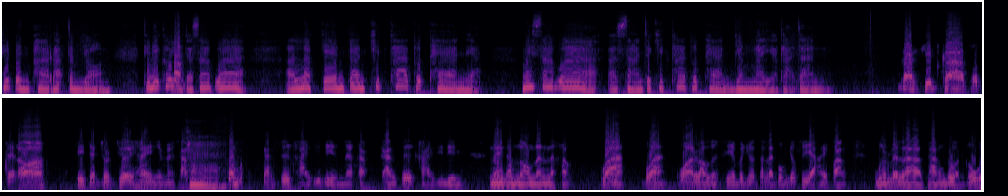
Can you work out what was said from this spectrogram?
ที่เป็นภาระจำยอม ทีนี้เขาอยากจะทราบว่าอ่า หลักเกณฑ์การคิดค่าทดแทนเนี่ยไม่ทราบว่าอ่าศาลจะคิดค่าทดแทนยังไงอะค่ะอาจารย์ การคิดค่าทดแทนอ๋อที่จะชดเชยให้ใช่ไหมครับค่ะก็เหมือนการซื้อขายที่ดินนะครับ การซื้อขายที่ดินในทำนองนั้นนะครับ ว่าว่าว่าเราจะเสียประโยชน์เท่าไหร่ผมยกตัวอย่างให้ฟัง เหมือนเวลาทางด่วนเขาเว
